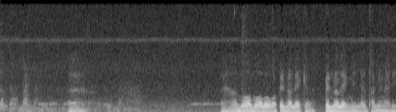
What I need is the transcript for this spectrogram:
เราจะไหวไหมไปหาหมอหมอบอกว่าเป็นมะเร็งเป็นมะเร็งนี่จะทำยังไงดี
